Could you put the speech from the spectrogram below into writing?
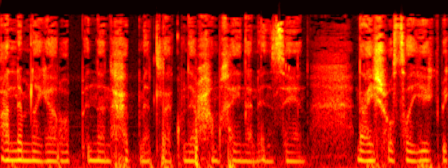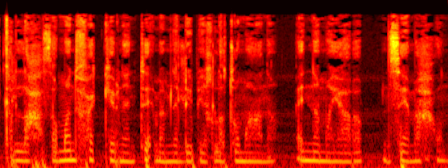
علمنا يا رب ان نحب مثلك ونرحم خينا الإنسان. نعيش وصاياك بكل لحظة وما نفكر ننتقم من اللي بيغلطوا معنا. إنما يا رب نسامحهم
